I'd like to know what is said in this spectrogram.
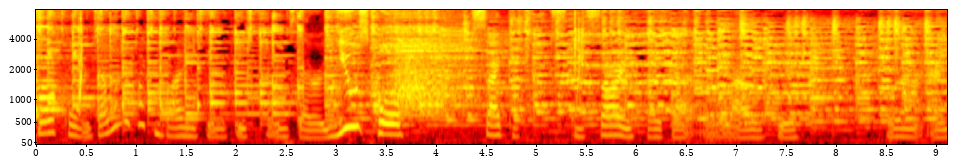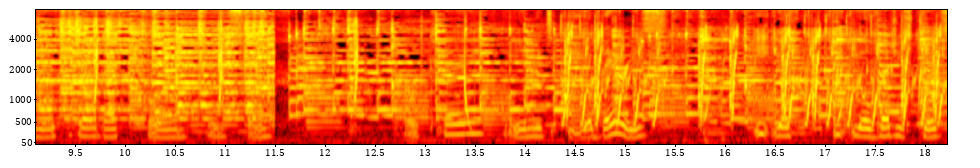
Four coins. I wonder if I can buy anything with these coins that are useful. I'm sorry if I got a loud here. Hold on, I need to go back home and stuff. Okay, you need to eat your berries. Eat your eat your veggies, kids,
